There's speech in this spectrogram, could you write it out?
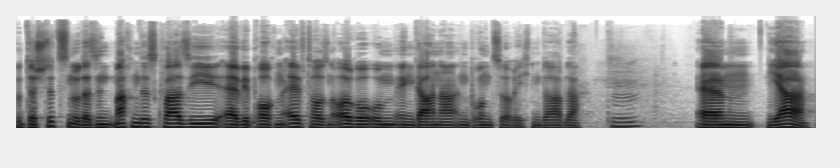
unterstützen oder sind, machen das quasi, äh, wir brauchen 11.000 Euro, um in Ghana einen Brunnen zu errichten, bla bla. Mhm. Ähm, ja,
